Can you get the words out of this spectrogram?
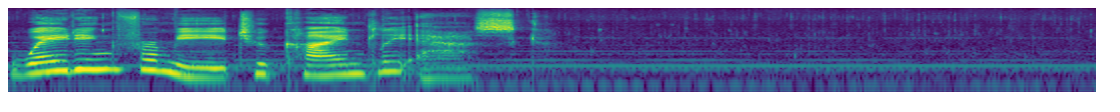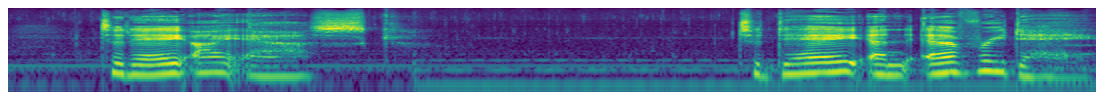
waiting for me to kindly ask. Today I ask. Today and every day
